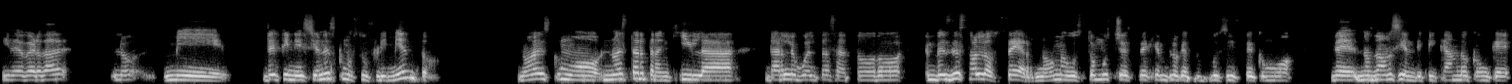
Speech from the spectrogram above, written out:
y de verdad lo, mi definición es como sufrimiento, ¿no? Es como no estar tranquila, darle vueltas a todo, en vez de solo ser, ¿no? Me gustó mucho este ejemplo que tú pusiste, como de nos vamos identificando con que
